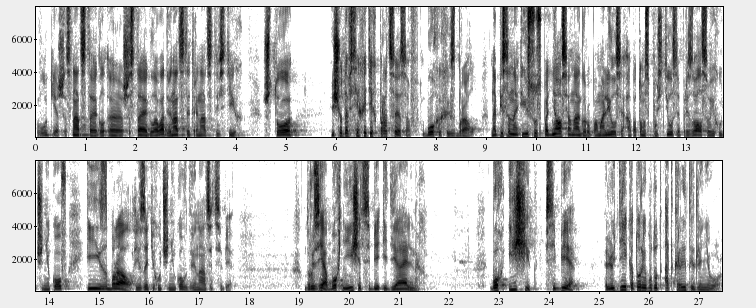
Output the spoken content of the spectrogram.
в Луке 16, 6 э, глава, 12-13 стих, что еще до всех этих процессов Бог их избрал. Написано, Иисус поднялся на гору, помолился, а потом спустился, призвал своих учеников и избрал из этих учеников 12 себе. Друзья, Бог не ищет себе идеальных. Бог ищет себе людей, которые будут открыты для Него,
